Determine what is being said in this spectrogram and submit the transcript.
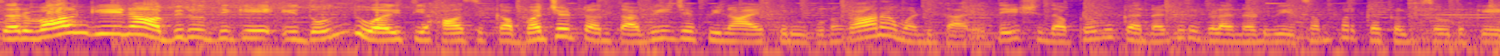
ಸರ್ವಾಂಗೀಣ ಅಭಿವೃದ್ಧಿಗೆ ಇದೊಂದು ಐತಿಹಾಸಿಕ ಬಜೆಟ್ ಅಂತ ಬಿಜೆಪಿ ನಾಯಕರು ಗುಣಗಾನ ಮಾಡಿದ್ದಾರೆ. ದೇಶದ ಪ್ರಮುಖ ನಗರಗಳ ನಡುವೆ ಸಂಪರ್ಕ ಕಲ್ಪಿಸುವುದಕ್ಕೆ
